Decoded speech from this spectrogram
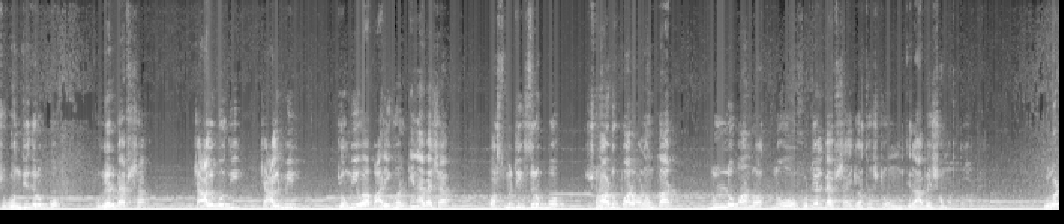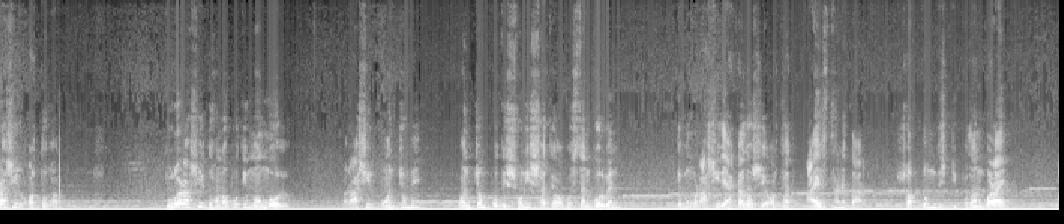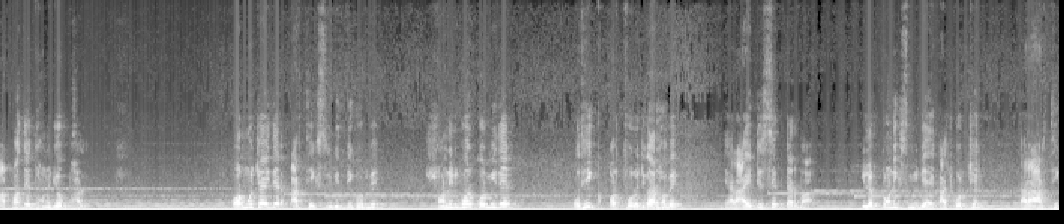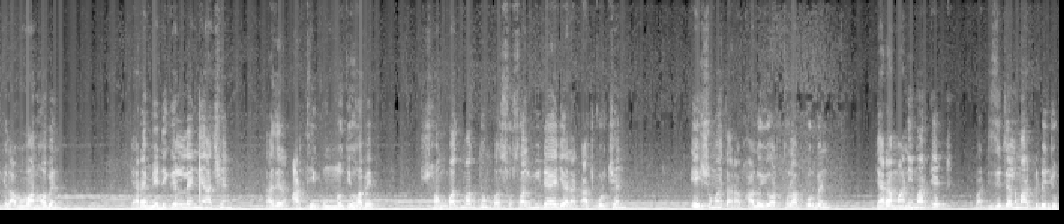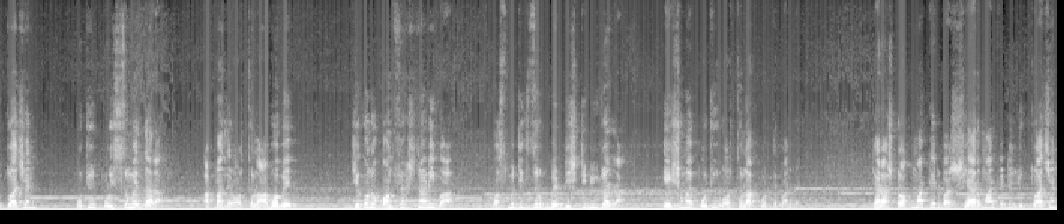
সুগন্ধি দ্রব্য, ফুলের ব্যবসা চাল গদি চাল মিল জমি বা বাড়িঘর কেনাবেচা, কসমেটিক্স দ্রব্য, সোনারূপার অলঙ্কার মূল্যবান রত্ন ও হোটেল ব্যবসায় যথেষ্ট উন্নতি লাভে সমর্থ হবেন তুলারাশির অর্থভাগ্য। তুলারাশির ধনপতি মঙ্গল রাশির পঞ্চমে পঞ্চম পতি শনির সাথে অবস্থান করবেন এবং রাশির একাদশে অর্থাৎ আয়স্থানে তার সপ্তম দৃষ্টি প্রদান করায় আপনাদের ধনযোগ ভালো। কর্মচারীদের আর্থিক শ্রীবৃদ্ধি ঘটবে। স্বনির্ভর কর্মীদের অধিক অর্থ রোজগার হবে। যারা আইটি সেক্টর বা ইলেকট্রনিক্স মিডিয়ায় কাজ করছেন, তারা আর্থিক লাভবান হবেন। যারা মেডিকেল লাইনে আছেন, তাদের আর্থিক উন্নতি হবে। সংবাদ মাধ্যম বা সোশ্যাল মিডিয়ায় যারা কাজ করছেন, এই সময় তারা ভালোই অর্থ লাভ করবেন। যারা মানি মার্কেট বা ডিজিটাল মার্কেটে যুক্ত আছেন, প্রচুর পরিশ্রমের দ্বারা আপনাদের অর্থ লাভ হবে। যে কোনো কনফেকশনারি বা কসমেটিক্স দ্রব্যের ডিস্ট্রিবিউটররা এই সময় প্রচুর অর্থ লাভ করতে পারবেন। যারা স্টক মার্কেট বা শেয়ার মার্কেটে যুক্ত আছেন,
